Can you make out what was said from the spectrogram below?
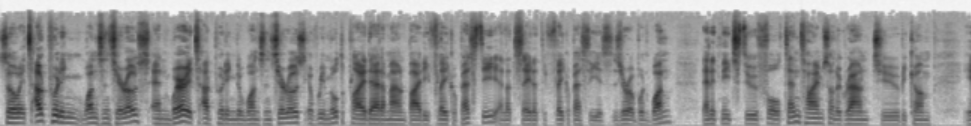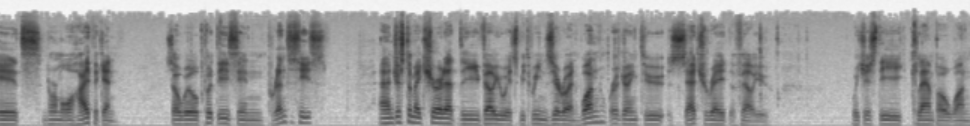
So it's outputting ones and zeros and where it's outputting the ones and zeros, if we multiply that amount by the flake opacity, and let's say that the flake opacity is 0.1, then it needs to fall 10 times on the ground to become its normal height again. So we'll put these in parentheses and just to make sure that the value is between 0 and 1, we're going to saturate the value, which is the clamp01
